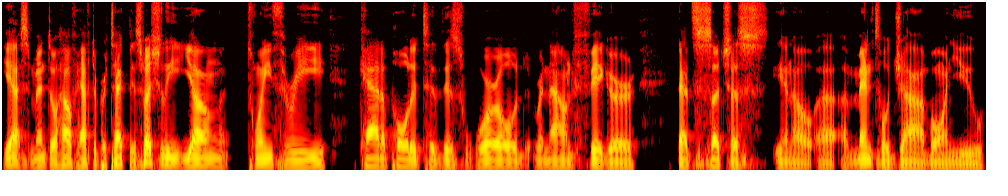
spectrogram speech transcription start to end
yes, mental health you have to protect it, especially young 23 catapulted to this world renowned figure that's such a you know a, a mental job on you.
